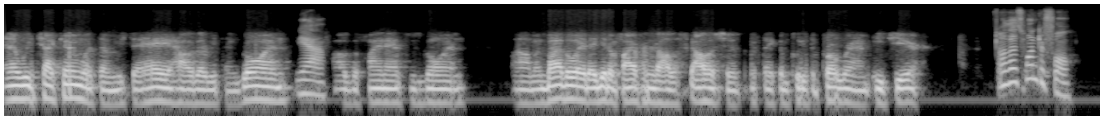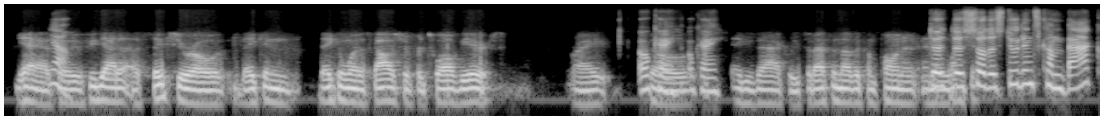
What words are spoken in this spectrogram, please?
and we check in with them. We say, hey, how's everything going? Yeah. How's the finances going? Um, and by the way, they get a $500 scholarship if they complete the program each year. Oh, that's wonderful. Yeah. yeah. So if you got a, a six year old, they can they can win a scholarship for 12 years, right? Okay. So, okay. Exactly. So that's another component. And the, the, so the students come back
